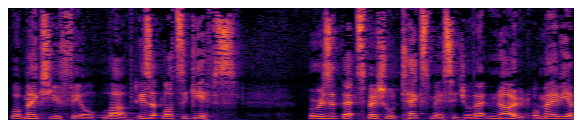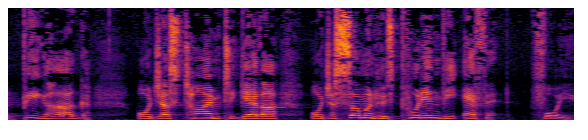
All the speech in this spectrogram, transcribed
What makes you feel loved? Is it lots of gifts? Or is it that special text message or that note or maybe a big hug or just time together or just someone who's put in the effort for you?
